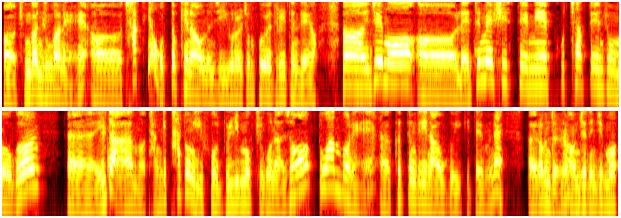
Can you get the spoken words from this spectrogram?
어, 중간 중간에 어, 차트에 어떻게 나오는지 이거를 좀 보여드릴 텐데요. 어, 이제 뭐 어, 레드맵 시스템에 포착된 종목은 에, 일단 뭐 단기 파동 이후 눌림목 주고 나서 또 한 번에 어, 급등들이 나오고 있기 때문에 어, 여러분들은 언제든지 뭐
